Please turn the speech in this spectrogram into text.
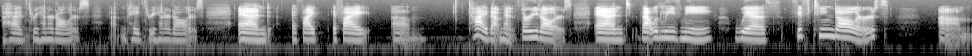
had three hundred dollars gotten paid three hundred dollars, and if I if I um, tithe that meant thirty dollars, and that would leave me with fifteen dollars um,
